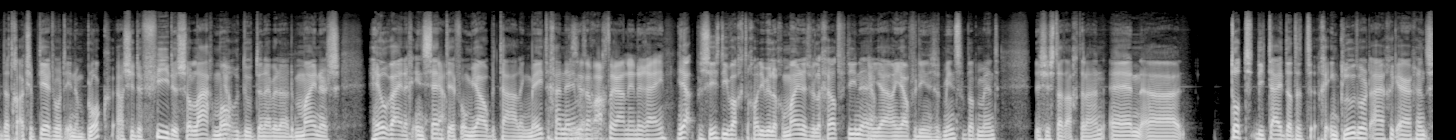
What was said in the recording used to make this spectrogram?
dat geaccepteerd wordt in een blok. Als je de fee dus zo laag mogelijk doet, dan hebben de, de miners heel weinig incentive om jouw betaling mee te gaan Die nemen. zit hem achteraan in de rij. Ja, precies. Die wachten gewoon. Die willen miners willen geld verdienen. En Ja. ja, aan jou verdienen ze het minst op dat moment. Dus je staat achteraan. En eh, tot die tijd dat het geïnclude wordt eigenlijk ergens,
